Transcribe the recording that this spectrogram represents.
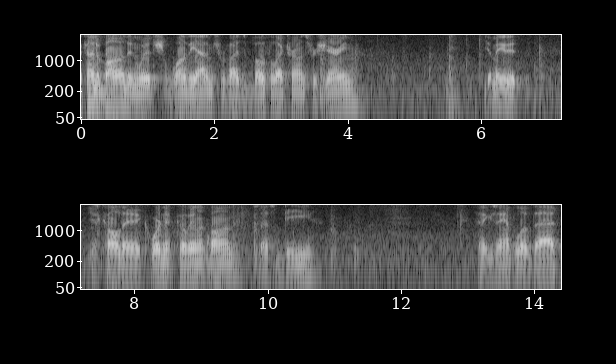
A kind of bond in which one of the atoms provides both electrons for sharing. You made it. It's called a coordinate covalent bond, so that's D. An example of that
